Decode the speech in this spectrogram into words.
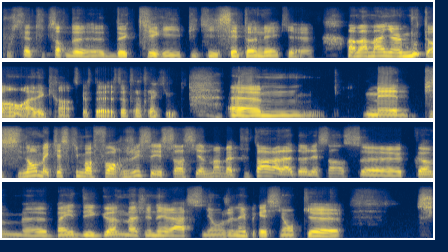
poussaient toutes sortes de, de cris, puis qui s'étonnaient que Ah, maman, il y a un mouton à l'écran. C'était très, très cute. Euh, mais puis sinon, mais qu'est-ce qui m'a forgé? C'est essentiellement, ben, plus tard à l'adolescence, comme ben des gars de ma génération, j'ai l'impression que ce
